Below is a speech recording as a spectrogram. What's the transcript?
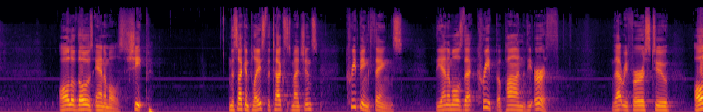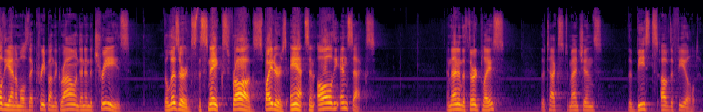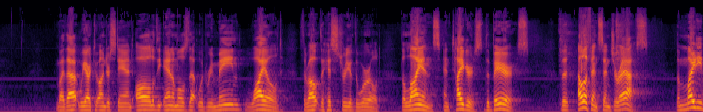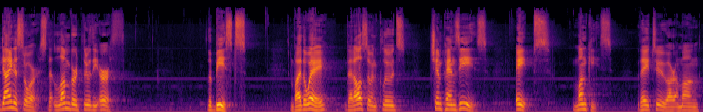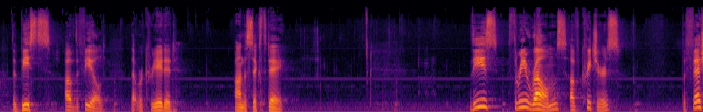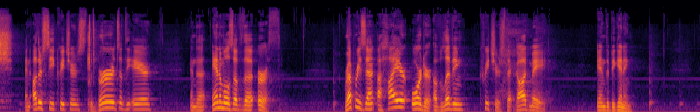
all of those animals, sheep. In the second place, the text mentions creeping things, the animals that creep upon the earth. That refers to all the animals that creep on the ground and in the trees the lizards, the snakes, frogs, spiders, ants, and all the insects. And then in the third place, the text mentions the beasts of the field. By that, we are to understand all of the animals that would remain wild throughout the history of the world the lions and tigers, the bears, the elephants and giraffes, the mighty dinosaurs that lumbered through the earth, the beasts. By the way, that also includes chimpanzees, apes, monkeys. They too are among the beasts of the field that were created on the sixth day. These three realms of creatures the fish and other sea creatures, the birds of the air, and the animals of the earth represent a higher order of living creatures that God made in the beginning.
